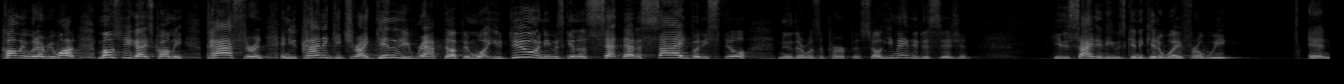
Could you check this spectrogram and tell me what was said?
call me whatever you want. Most of you guys call me pastor, and, and you kind of get your identity wrapped up in what you do, and he was going to set that aside, but he still knew there was a purpose. So he made a decision he decided he was going to get away for a week and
